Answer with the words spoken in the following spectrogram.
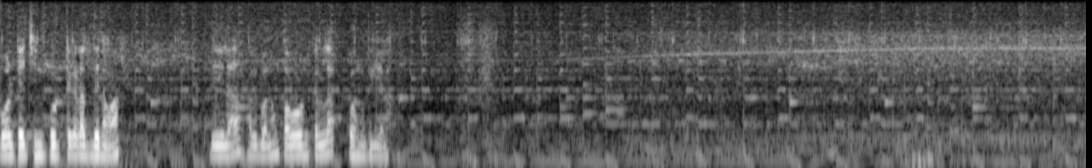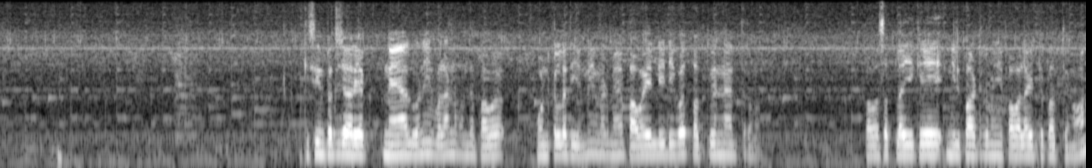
බෝල්ටේජ් ඉන්පුට් එකටත් දෙනවා. දීලා අපි බලුම් පවෝන් කරලා කොහොමද කියලා. කිසිම් ප්‍රතිචාරයක් නෑයාලුවනේ බලන්න හොඳ පව ඔොන් කල්ලා තියන්නේ. වනට මේ පව එල්ඩිකොත් පත්වවෙන්න ඇතරම පව සප්ලයි එක නිල් පාටර මේ පවලයිට්ට පත්වෙනවා.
